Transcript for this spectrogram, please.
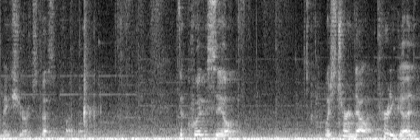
Make sure I specify that. The Kwik Seal, which turned out pretty good.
